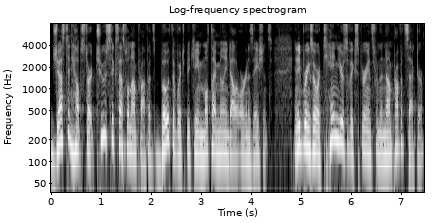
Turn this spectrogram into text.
Justin helped start two successful nonprofits, both of which became multi million dollar organizations. And he brings over 10 years of experience from the nonprofit sector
